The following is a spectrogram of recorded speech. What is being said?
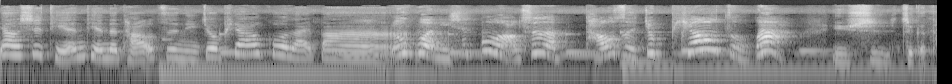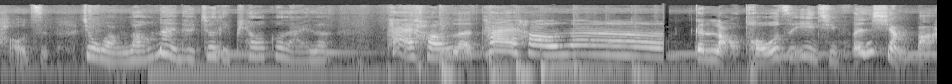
要是甜甜的桃子，你就飘过来吧。如果你是不好吃的桃子，就飘走吧。”于是，这个桃子就往老奶奶这里飘过来了。太好了，太好了！跟老头子一起分享吧。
